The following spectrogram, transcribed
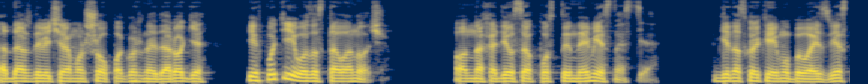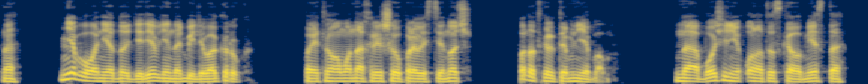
Однажды вечером он шел по горной дороге, и в пути его застала ночь. Он находился в пустынной местности, где, насколько ему было известно, не было ни одной деревни на миле вокруг. Поэтому монах решил провести ночь под открытым небом. На обочине он отыскал место,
